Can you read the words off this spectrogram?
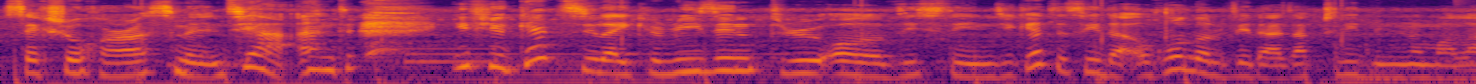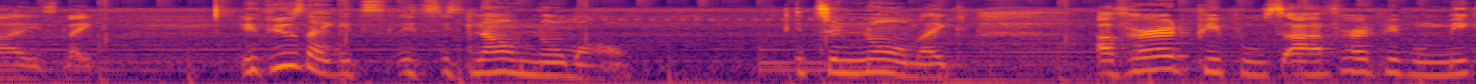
sexual harassment. Yeah and if you get to like reason through all of these things you get to see that a whole lot of it has actually been normalized. Like it feels like it's it's, it's now normal. It's a norm. Like I've heard people I've heard people make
